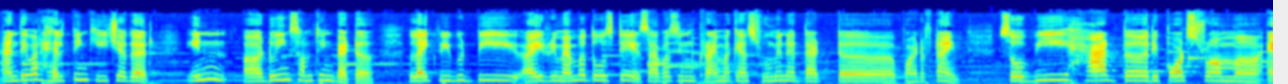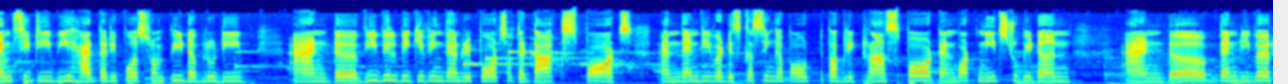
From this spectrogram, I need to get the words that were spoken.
and they were helping each other in uh, doing something better. Like we would be, I remember those days. I was in crime against women at that uh, point of time. So we had the reports from uh, MCD, we had the reports from PWD and uh, we will be giving them reports of the dark spots and then we were discussing about public transport and what needs to be done and uh, then we were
